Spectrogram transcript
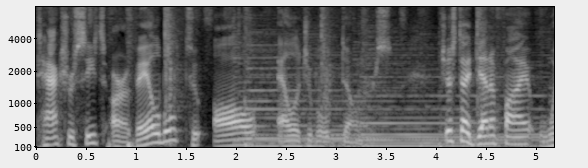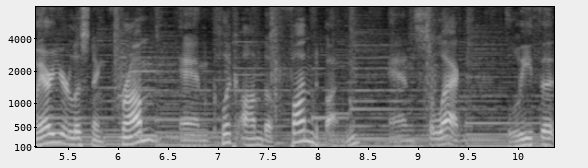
tax receipts are available to all eligible donors. Just identify where you're listening from and click on the Fund button and select Letha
